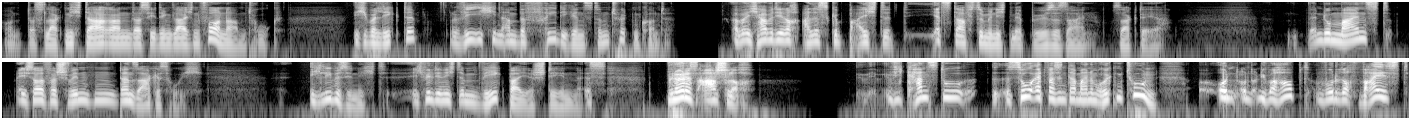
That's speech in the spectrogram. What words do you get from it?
Und das lag nicht daran, dass sie den gleichen Vornamen trug. Ich überlegte, wie ich ihn am befriedigendsten töten konnte. Aber ich habe dir doch alles gebeichtet, jetzt darfst du mir nicht mehr böse sein, sagte er. Wenn du meinst, ich soll verschwinden, dann sag es ruhig. Ich liebe sie nicht. Ich will dir nicht im Weg bei ihr stehen. Es. Blödes Arschloch! Wie kannst du so etwas hinter meinem Rücken tun? Und, und, und überhaupt, wo du doch weißt.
